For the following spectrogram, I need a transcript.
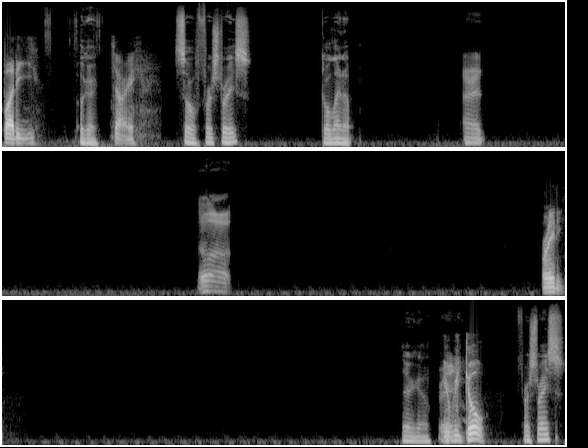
buddy. Okay. Sorry. So first race, go line up. All right. Uh, Ready. There you go. Here we go. First race.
